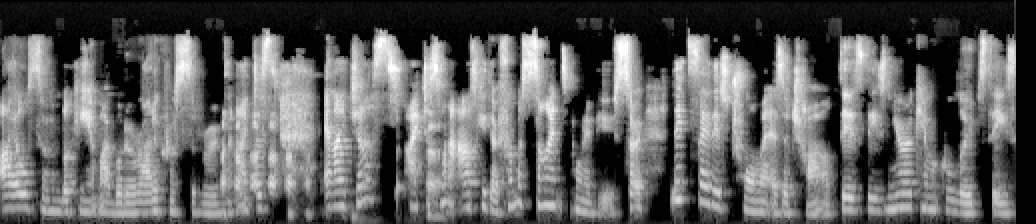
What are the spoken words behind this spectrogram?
I also am looking at my Buddha right across the room. And I just and I just I just want to ask you though, from a science point of view. So let's say there's trauma as a child. There's these neurochemical loops, these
